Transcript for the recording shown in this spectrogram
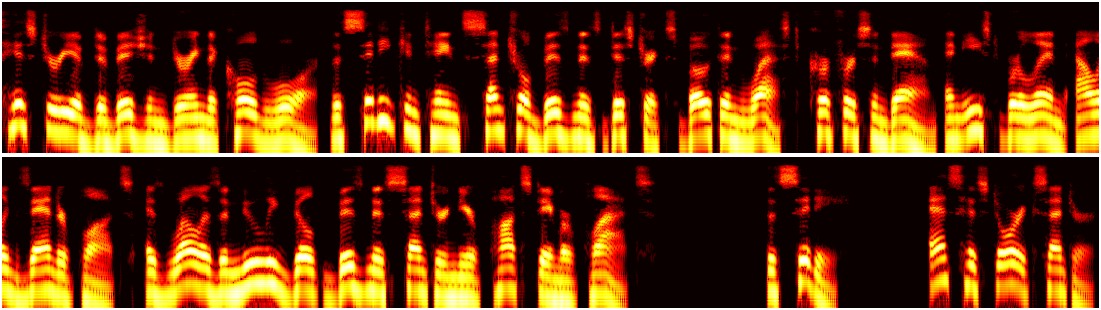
history of division during the Cold War, the city contains central business districts both in West Kurfürstendamm and East Berlin Alexanderplatz, as well as a newly built business center near Potsdamer Platz. The city's historic center,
